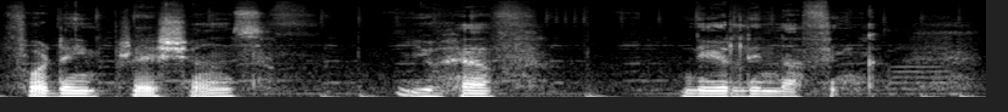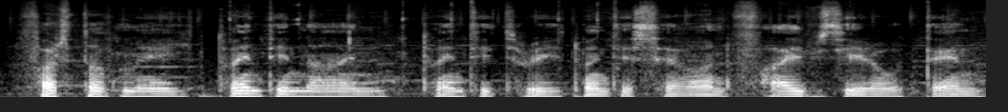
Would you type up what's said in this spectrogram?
for the impressions you have nearly nothing 1st of May 29 23 27 5 0 10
